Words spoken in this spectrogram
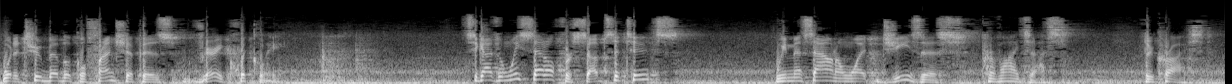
what a true biblical friendship is very quickly. See, guys, when we settle for substitutes, we miss out on what Jesus provides us through Christ.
